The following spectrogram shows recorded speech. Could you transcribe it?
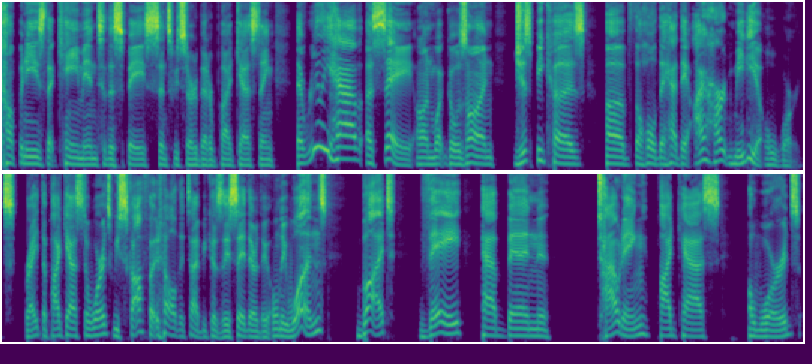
companies that came into the space since we started Better Podcasting that really have a say on what goes on just because of the whole they had the iHeartMedia Awards, right? The podcast awards. We scoff at all the time because they say they're the only ones, but they have been touting podcasts awards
